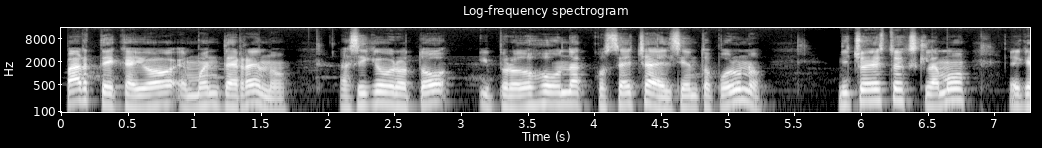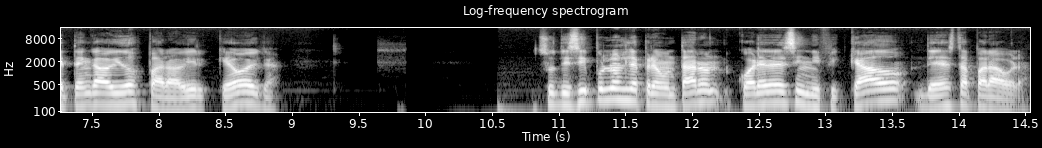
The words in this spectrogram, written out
parte cayó en buen terreno, así que brotó y produjo una cosecha del ciento por uno. Dicho esto, exclamó, el que tenga oídos para oír, que oiga. Sus discípulos le preguntaron cuál era el significado de esta parábola.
